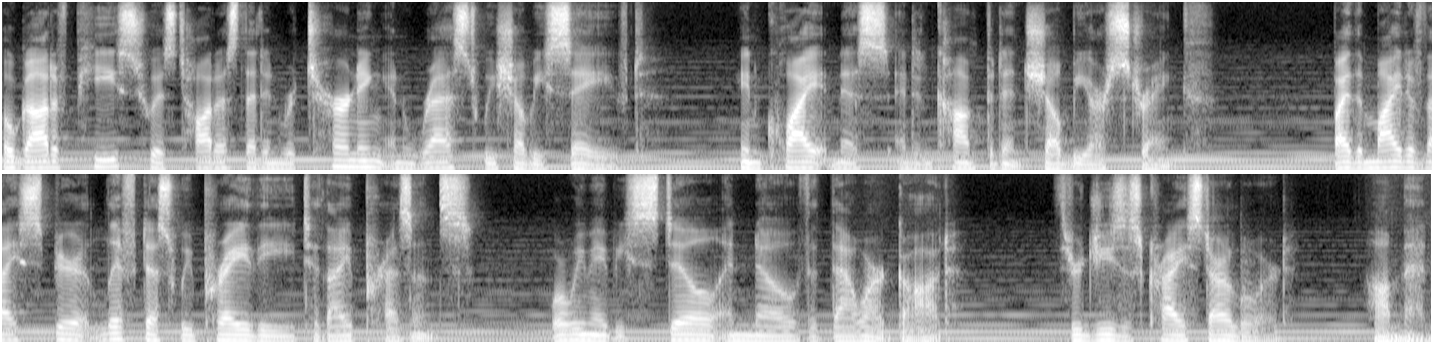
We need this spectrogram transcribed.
O God of peace, who has taught us that in returning and rest we shall be saved, In quietness and in confidence shall be our strength. By the might of thy Spirit, lift us, we pray thee, to thy presence, where we may be still and know that thou art God. Through Jesus Christ our Lord. Amen.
